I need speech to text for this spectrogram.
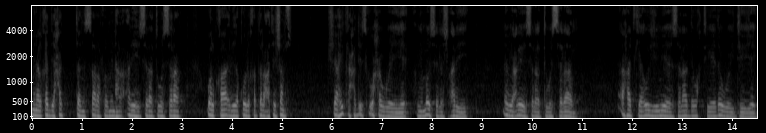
min alqadi xata اnsarafa minha calayhi الsalaatu wasalaam wاlqaa'il yaquulu qad طalacat الshams shaahidka xadiisku waxaa weeye abi muusa alashcari nebiga calayhi الsalaatu wasalaam axadkaa u yimi ee salaada wakhtigeeda weydiiyey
